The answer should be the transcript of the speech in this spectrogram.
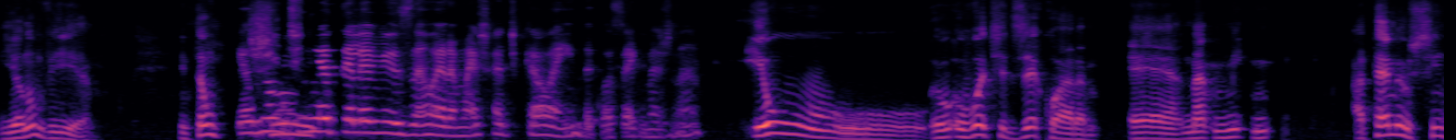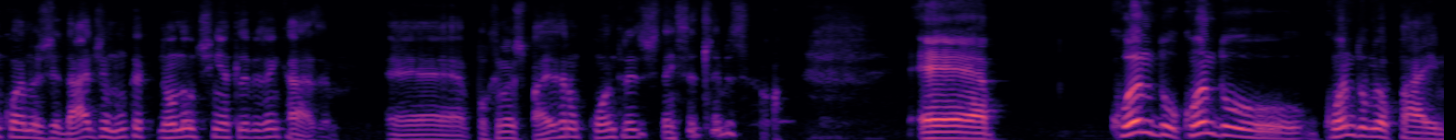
e eu não via. Então eu tinha... não tinha televisão, era mais radical ainda, consegue imaginar? Eu, eu, eu vou te dizer, Cora, é, na, até meus cinco anos de idade eu nunca não, não tinha televisão em casa, é, porque meus pais eram contra a existência de televisão. É, quando quando quando meu pai,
